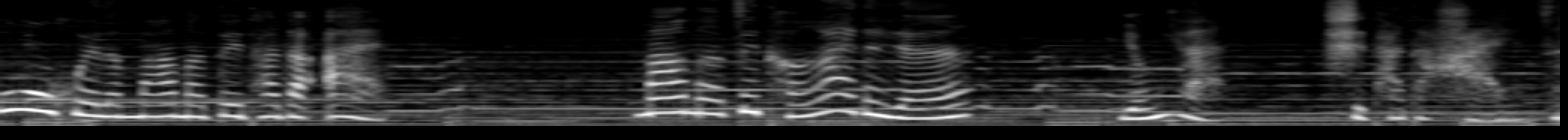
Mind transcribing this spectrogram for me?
误会了妈妈对她的爱。妈妈最疼爱的人，永远是她的孩子。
